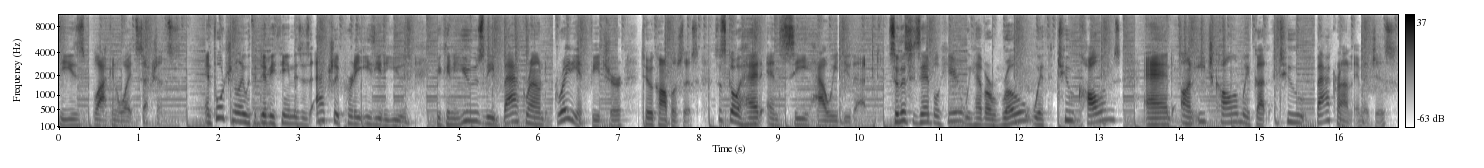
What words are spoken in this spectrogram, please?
these black and white sections. And fortunately with the Divi theme, this is actually pretty easy to use. You can use the background gradient feature to accomplish this. So let's go ahead and see how we do that. So this example here, we have a row with two columns, and on each column we've got two background images.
